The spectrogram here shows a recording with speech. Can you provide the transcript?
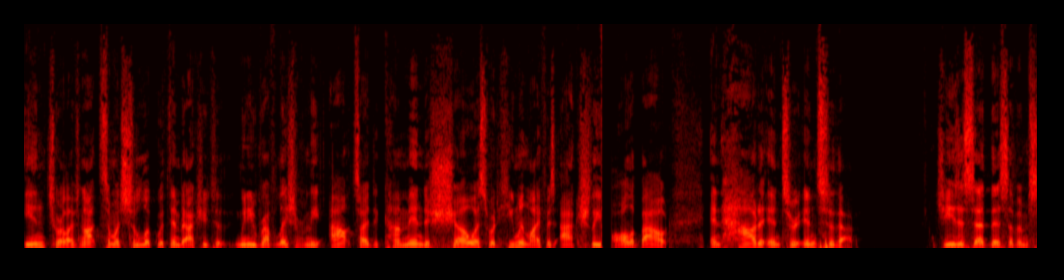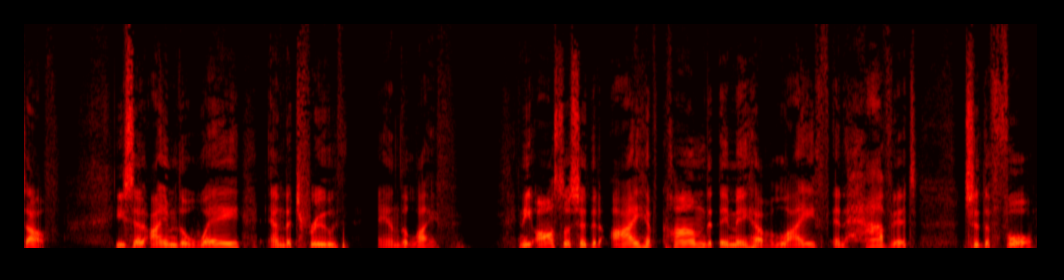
into our lives. Not so much to look within, but actually to, we need revelation from the outside to come in to show us what human life is actually all about and how to enter into that. Jesus said this of himself. He said, I am the way and the truth and the life. And he also said that I have come that they may have life and have it to the full.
